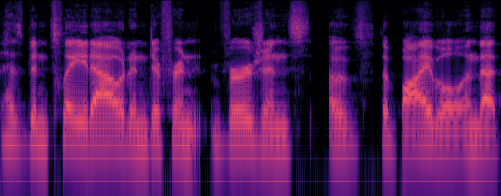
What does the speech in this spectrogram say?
has been played out in different versions of the Bible and that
